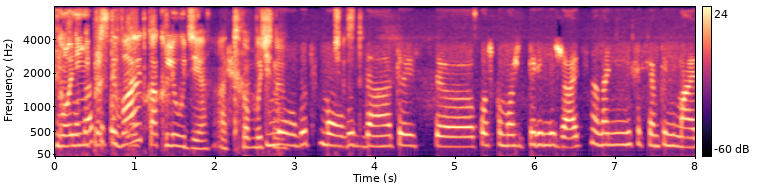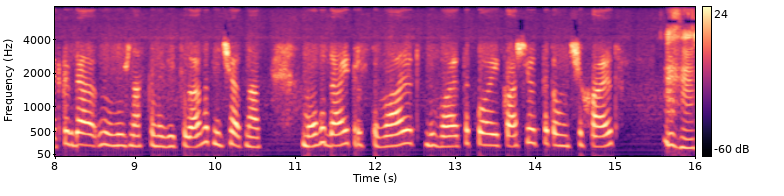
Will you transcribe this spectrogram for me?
Но они не простывают, как люди от обычно? Могут, могут, часто. да, то есть Э, кошка может перележать, она не совсем понимает, когда ну, нужно остановиться, да, в отличие от нас. Могут, да, и простывают, бывает такое, и кашляют, потом чихают. Угу.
